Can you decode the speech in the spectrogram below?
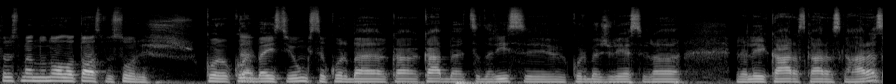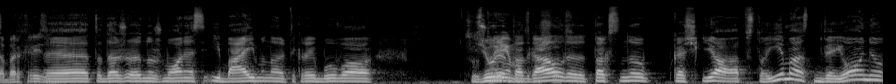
tarsi nu nuolatos visur iš kur, kur Taip. be įsijungsi, kur be, ką, ką be atsidarysi, kur be žiūrėsi, yra realiai karas, karas, karas. Dabar krizė. E, tada nu, žmonės įbaimino ir tikrai buvo, žiūrint Sustojimas atgal, kažkoks. toks, nu, kažkio apstojimas, dviejonių,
